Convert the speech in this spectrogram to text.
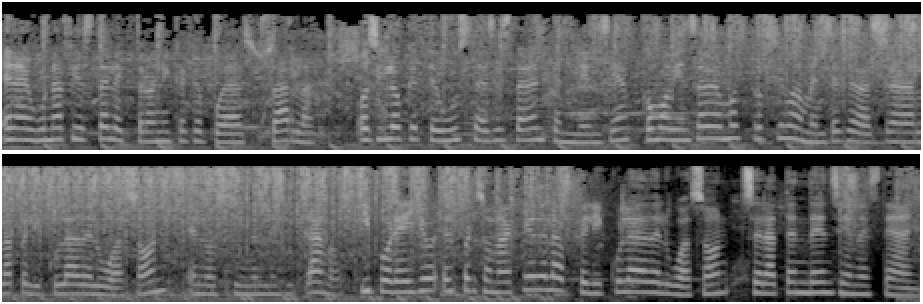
en alguna fiesta electrónica que puedas usarla. O si lo que te gusta es estar en tendencia, como bien sabemos próximamente se va a estrenar la película del Guasón en los cines mexicanos y por ello el personaje de la película del Guasón será tendencia en este año.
